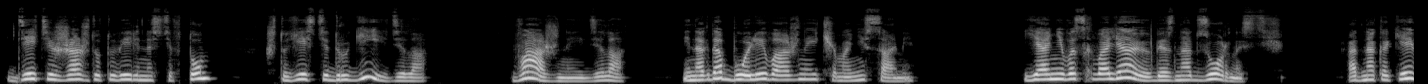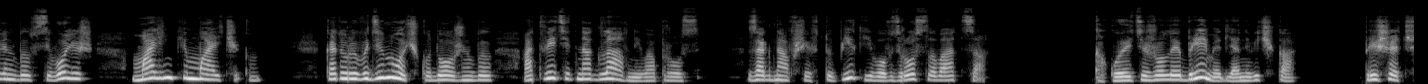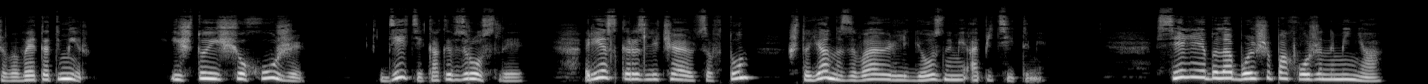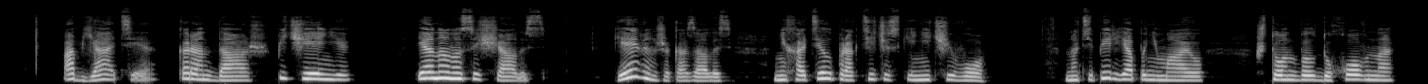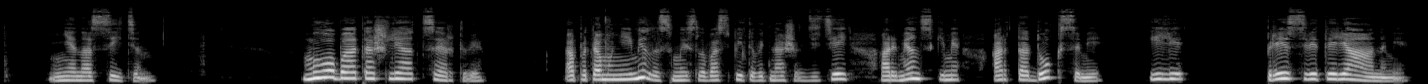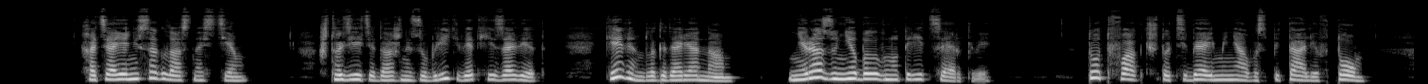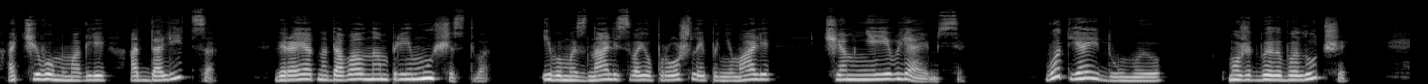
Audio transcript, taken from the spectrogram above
Дети жаждут уверенности в том, что есть и другие дела, важные дела, иногда более важные, чем они сами. Я не восхваляю безнадзорность, однако Кевин был всего лишь маленьким мальчиком, который в одиночку должен был ответить на главный вопрос, загнавший в тупик его взрослого отца. Какое тяжелое бремя для новичка, пришедшего в этот мир! И что еще хуже, дети, как и взрослые, резко различаются в том, что я называю религиозными аппетитами. Селия была больше похожа на меня. Объятия, карандаш, печенье и она насыщалась. Кевин же, казалось, не хотел практически ничего, но теперь я понимаю, что он был духовно ненасытен. Мы оба отошли от церкви, а потому не имело смысла воспитывать наших детей армянскими ортодоксами или пресвитерианами, хотя я не согласна с тем, что дети должны зубрить Ветхий Завет. Кевин, благодаря нам, ни разу не был внутри церкви. Тот факт, что тебя и меня воспитали в том, от чего мы могли отдалиться, вероятно, давал нам преимущество, ибо мы знали свое прошлое и понимали, чем не являемся. Вот я и думаю, может, было бы лучше,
